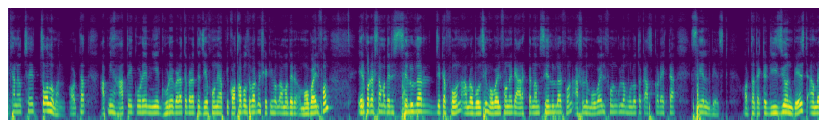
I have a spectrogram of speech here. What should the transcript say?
এখানে হচ্ছে চলমান। অর্থাৎ আপনি হাতে করে নিয়ে ঘুরে বেড়াতে বেড়াতে যে ফোনে আপনি কথা বলতে পারবেন সেটি হলো আমাদের মোবাইল ফোন। এরপর আসছে আমাদের সেলুলার যেটা ফোন, আমরা বলছি মোবাইল ফোনের আরেকটা নাম সেলুলার ফোন। আসলে মোবাইল ফোনগুলো মূলত কাজ করে একটা সেল বেসড, অর্থাৎ একটা রিজিয়ন বেসড। আমরা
